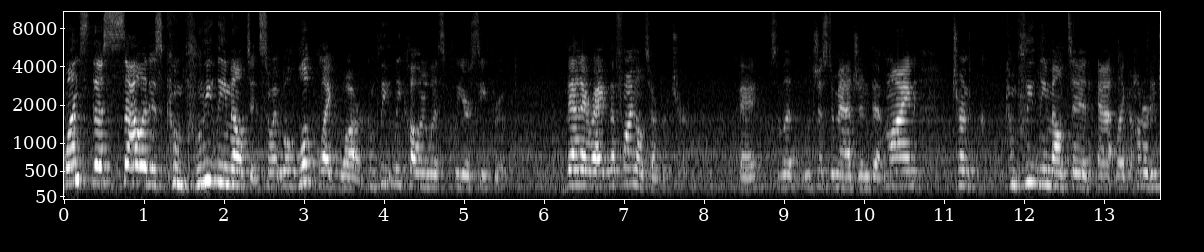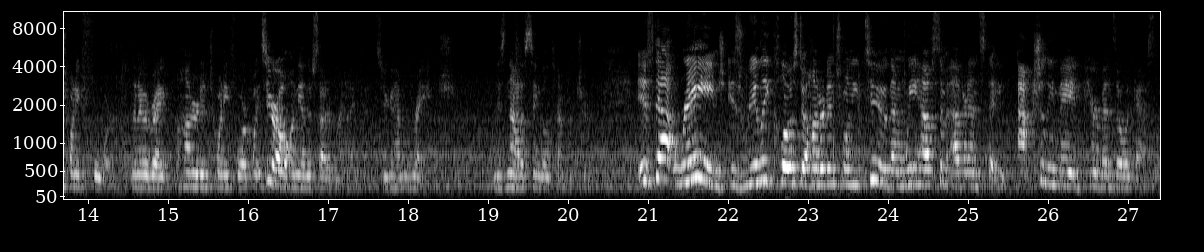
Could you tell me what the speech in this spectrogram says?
once the solid is completely melted, so it will look like water, completely colorless, clear, see-through, then I write the final temperature, okay? So let, let's just imagine that mine turned completely melted at like 124. Then I would write 124.0 on the other side of my hyphen. So you're gonna have a range. It is not a single temperature. If that range is really close to 122, then we have some evidence that you actually made pure benzoic acid.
